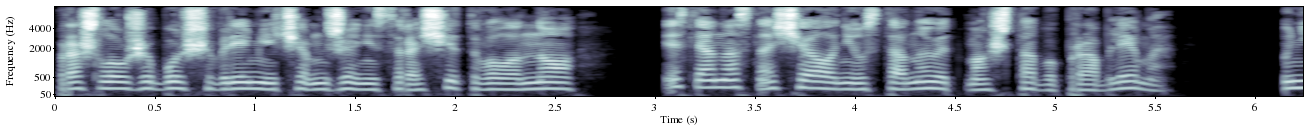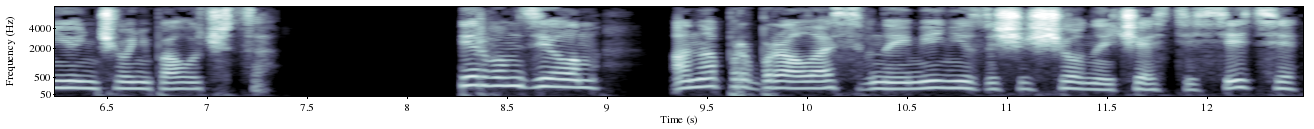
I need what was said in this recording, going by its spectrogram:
Прошло уже больше времени, чем Дженнис рассчитывала, но если она сначала не установит масштабы проблемы, у нее ничего не получится. Первым делом она пробралась в наименее защищенные части сети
